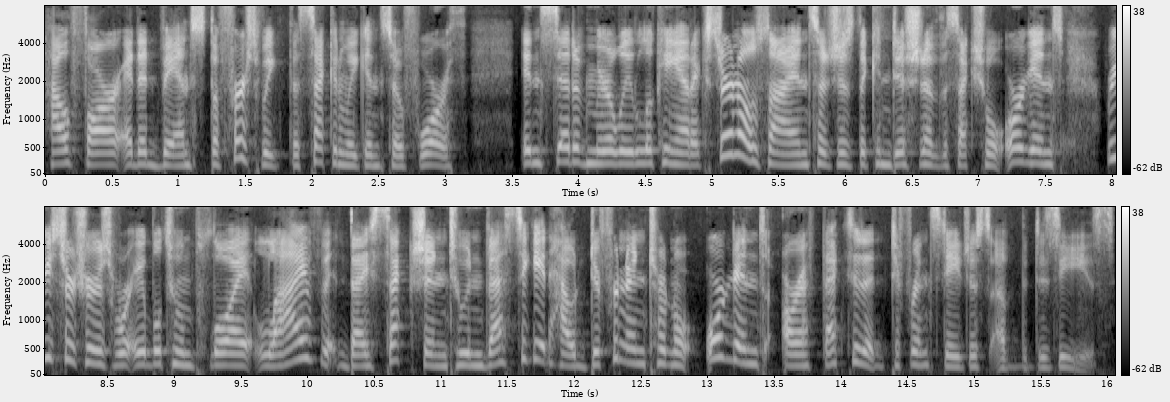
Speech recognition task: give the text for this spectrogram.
how far it advanced the first week the second week and so forth Instead of merely looking at external signs such as the condition of the sexual organs, researchers were able to employ live dissection to investigate how different internal organs are affected at different stages of the disease.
